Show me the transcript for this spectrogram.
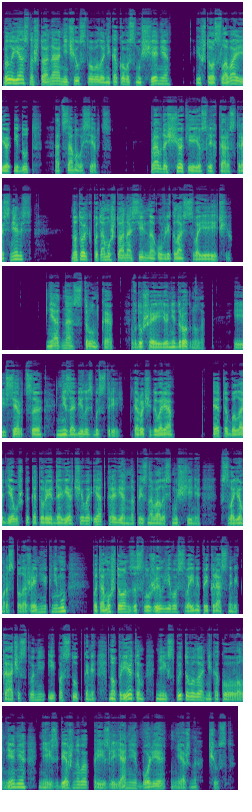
было ясно, что она не чувствовала никакого смущения и что слова ее идут от самого сердца. Правда, щеки ее слегка раскраснелись, но только потому, что она сильно увлеклась своей речью. Ни одна струнка в душе ее не дрогнуло, и сердце не забилось быстрее. Короче говоря, это была девушка, которая доверчиво и откровенно признавалась мужчине в своем расположении к нему, потому что он заслужил его своими прекрасными качествами и поступками, но при этом не испытывала никакого волнения, неизбежного при излиянии более нежных чувств.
